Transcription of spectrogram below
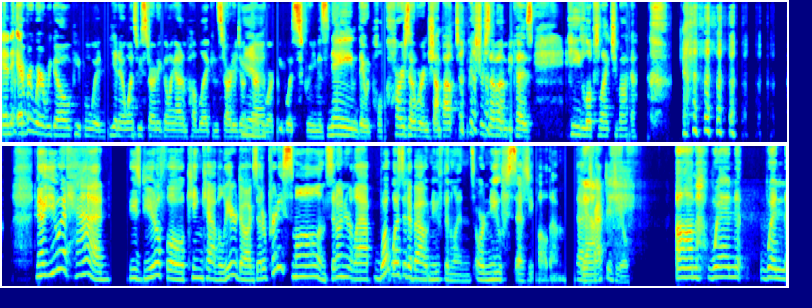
and everywhere we go, people would, you know, once we started going out in public and started doing yeah. therapy work, people would scream his name. They would pull cars over and jump out to take pictures of him because he looked like Chewbacca. now you had had these beautiful King Cavalier dogs that are pretty small and sit on your lap. What was it about Newfoundlands or Newfs, as you call them, that yeah. attracted you? Um, when when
